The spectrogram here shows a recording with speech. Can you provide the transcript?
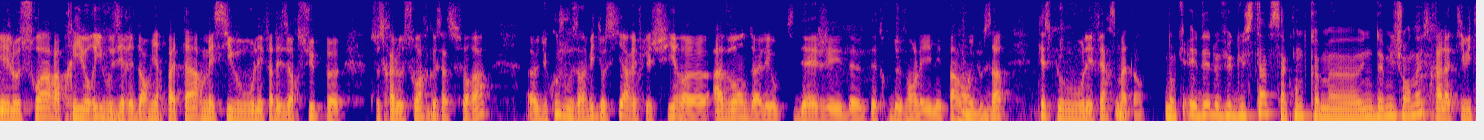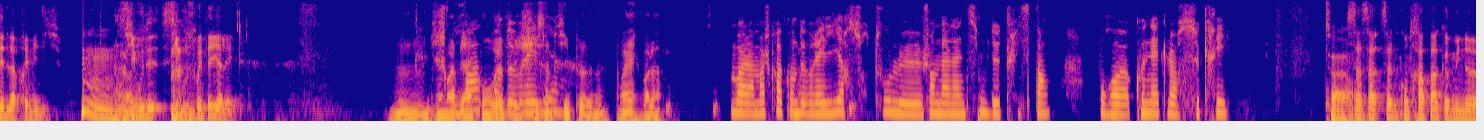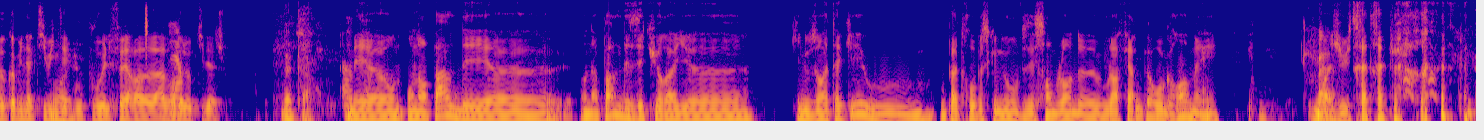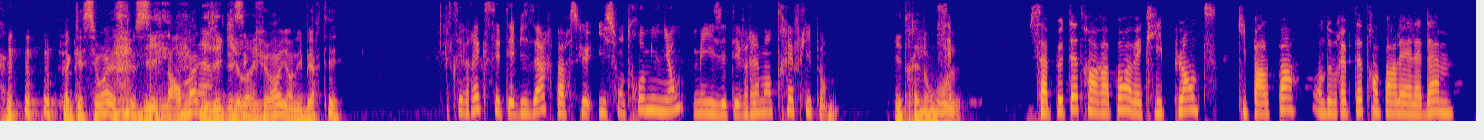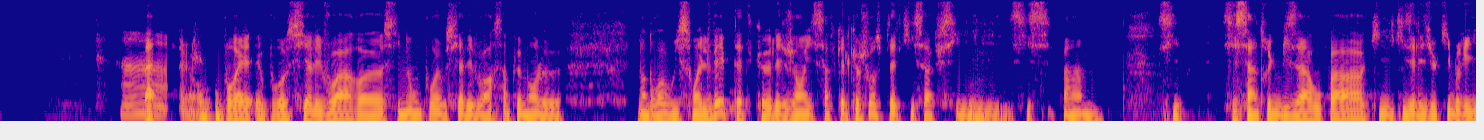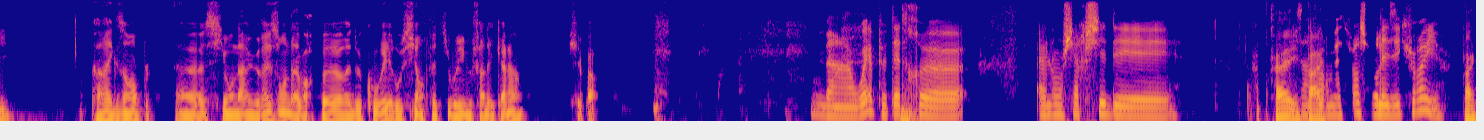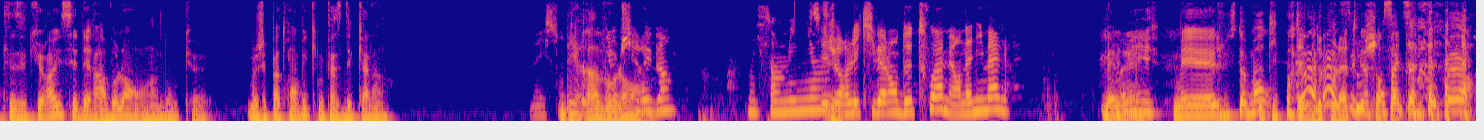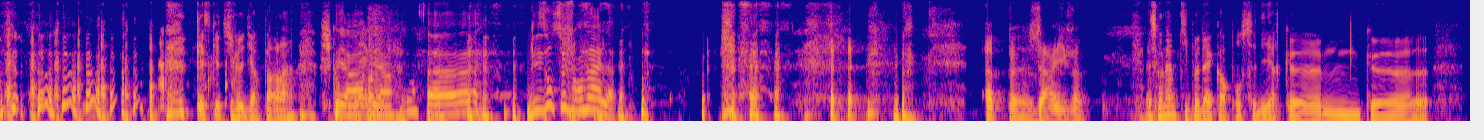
Et le soir, a priori, vous irez dormir pas tard, mais si vous voulez faire des heures sup, euh, ce sera le soir que ça se fera. Euh, du coup, je vous invite aussi à réfléchir euh, avant d'aller au petit-déj et de- d'être devant les, les parents et tout Mmh. ça. Qu'est-ce que vous voulez faire ce matin? Donc aider le vieux Gustave, ça compte comme euh, une demi-journée? Ce sera l'activité de l'après-midi. Ah si, ouais. vous, si vous souhaitez y aller. Hmm, J'aimerais bien qu'on réfléchisse un lire. petit peu. ouais. Voilà. Voilà, moi je crois qu'on Ouais. devrait lire surtout le journal intime de Tristan pour euh, connaître leurs secrets. Ça, Ça, ne comptera pas comme une, comme une activité. Ouais. Vous pouvez le faire euh, avant d'aller au petit-déj. D'accord. Ah Mais euh, on, on en parle des, euh, on en parle des écureuils euh, qui nous ont attaqués ou, ou pas trop? Parce que nous, on faisait semblant de vouloir faire peur aux grands, mais moi, Bah. j'ai eu très très peur. La question est, est-ce que c'est normal des qu'il y ait des écureuils. écureuils en liberté? C'est vrai que c'était bizarre parce qu'ils sont trop mignons, mais ils étaient vraiment très flippants. Et très nombreux. Ça peut être un rapport avec les plantes qui parlent pas. On devrait peut-être en parler à la dame. Ah, Bah, on, pourrait, on pourrait aussi aller voir, euh, sinon on pourrait aussi aller voir simplement le l'endroit où ils sont élevés. Peut-être que les gens ils savent quelque chose. Peut-être qu'ils savent si si si, enfin, si, si c'est un truc bizarre ou pas, qu'ils aient les yeux qui brillent, par exemple. Euh, si on a eu raison d'avoir peur et de courir, ou si en fait ils voulaient nous faire des câlins. Je sais pas. ben ouais, peut-être euh, allons chercher des, Après, des il paraît, informations sur les écureuils. paraît que les écureuils, c'est des rats volants. hein, donc, euh, moi, j'ai pas trop envie qu'ils me fassent des câlins. Mais ils sont Des rats mignons, volants. chérubins. Ils sont mignons. C'est genre l'équivalent de toi, mais en animal. Mais Ouais. oui, mais justement. Petite tête de Paul à touche, en ça fait. que ça me fait peur. Qu'est-ce que tu veux dire par là? Je comprends Rien, pas. rien. Euh, lisons ce journal. Hop, j'arrive. Est-ce qu'on est un petit peu d'accord pour se dire que, hum, que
